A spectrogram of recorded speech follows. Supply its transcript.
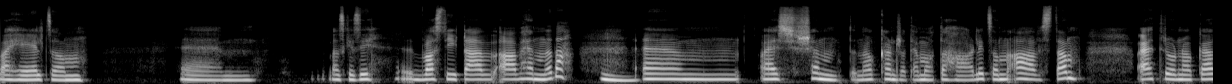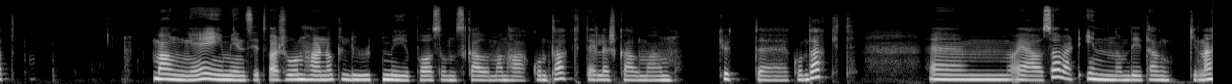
var helt sånn eh, hva skal jeg si, var styrt av, av henne, da. Mm. Um, og jeg skjønte nok kanskje at jeg måtte ha litt sånn avstand. Og jeg tror nok at mange i min situasjon har nok lurt mye på sånn skal man ha kontakt, eller skal man kutte kontakt? Um, og jeg har også vært innom de tankene,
